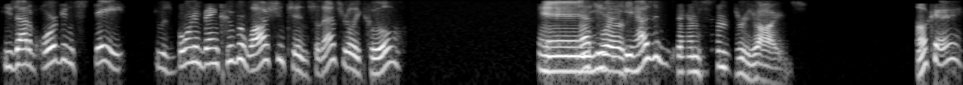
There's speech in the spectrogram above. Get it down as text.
He's out of Oregon State. He was born in Vancouver, Washington, so that's really cool. And that's where he hasn't Sam Sims resides. Okay.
